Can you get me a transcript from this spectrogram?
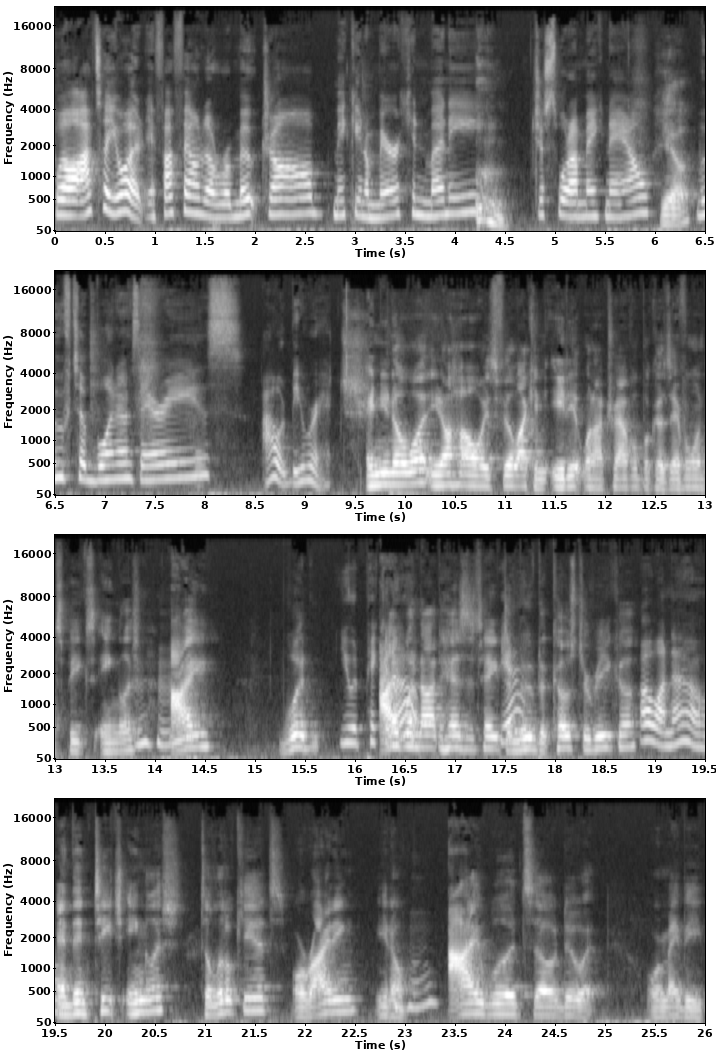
Well, I tell you what, if I found a remote job making American money, just what I make now, yeah. move to Buenos Aires, I would be rich. And you know what? You know how I always feel like an idiot when I travel because everyone speaks English? I would You would pick it I up. would not hesitate Yeah. to move to Costa Rica Oh, I know. and then teach English to little kids or writing. You know, Mm-hmm. I would so do it. Or maybe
